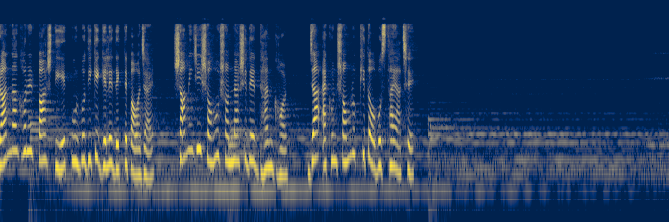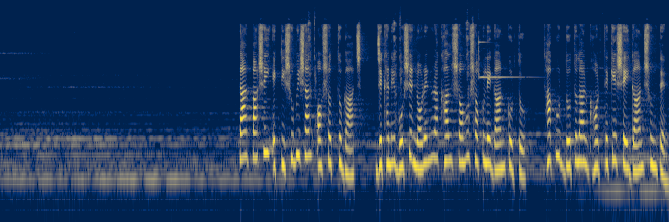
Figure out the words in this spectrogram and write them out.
রান্নাঘরের পাশ দিয়ে পূর্ব দিকে গেলে দেখতে পাওয়া যায়, স্বামীজি সহ সন্ন্যাসীদের ধ্যান ঘর যা এখন সংরক্ষিত অবস্থায় আছে। তার পাশেই একটি সুবিশাল অশ্বত্থ গাছ, যেখানে বসে নরেন খাল সহ সকলে গান করত। ঠাকুর দোতলার ঘর থেকে সেই গান শুনতেন।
